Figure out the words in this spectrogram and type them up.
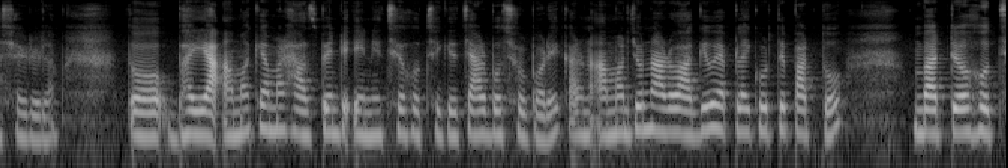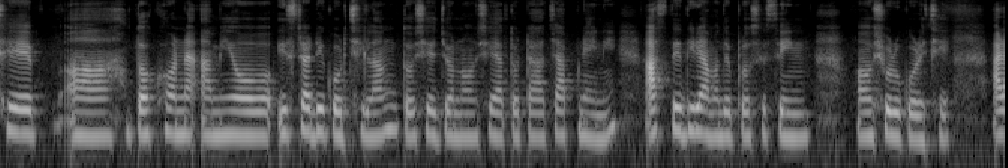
আশায় রইলাম। তো ভাইয়া, আমাকে আমার হাজব্যান্ড এনেছে হচ্ছে গিয়ে চার বছর পরে, কারণ আমার জন্য আরও আগেও অ্যাপ্লাই করতে পারতো। বাট হচ্ছে তখন আমিও স্টাডি করছিলাম, তো সেজন্য সে এতটা চাপ নেয়নি। আস্তে ধীরে আমাদের প্রসেসিং শুরু করেছে। আর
